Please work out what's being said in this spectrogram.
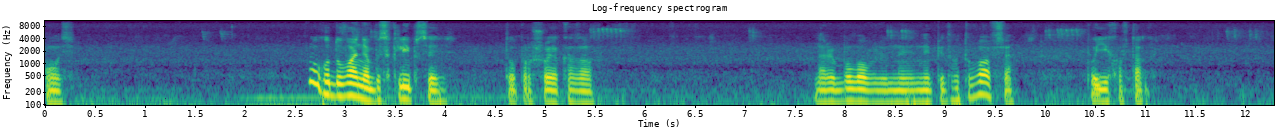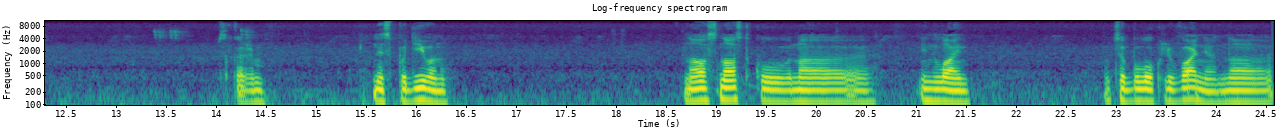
Ось. Ну, годування без кліпси, то про що я казав. На риболовлю не, не підготувався, поїхав так. Скажімо, несподівано. На оснастку на інлайн. Це було клювання на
